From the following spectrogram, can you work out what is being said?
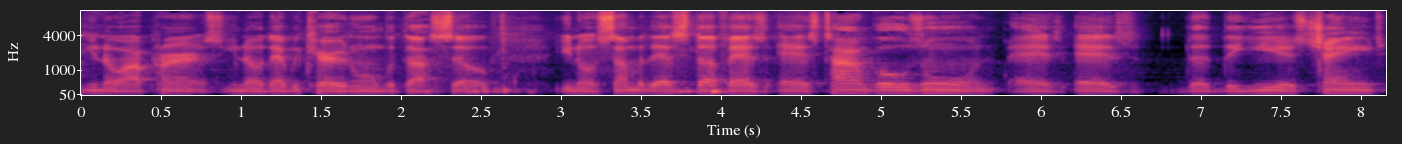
you know, our parents, you know, that we carried on with ourselves. You know, some of that stuff as as time goes on, as as the the years change,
